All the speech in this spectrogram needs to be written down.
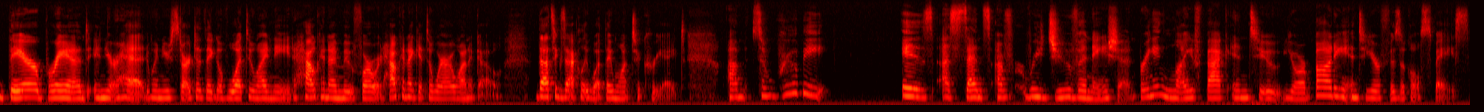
their brand in your head when you start to think of what do I need? How can I move forward? How can I get to where I want to go? That's exactly what they want to create. Um, so, Ruby is a sense of rejuvenation, bringing life back into your body, into your physical space.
